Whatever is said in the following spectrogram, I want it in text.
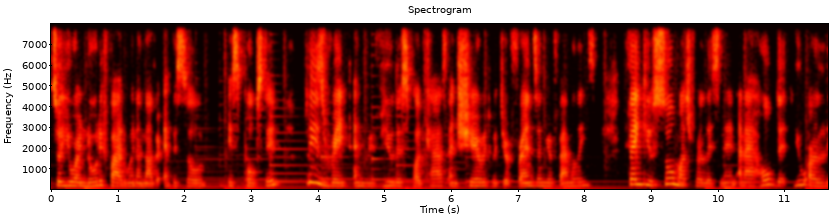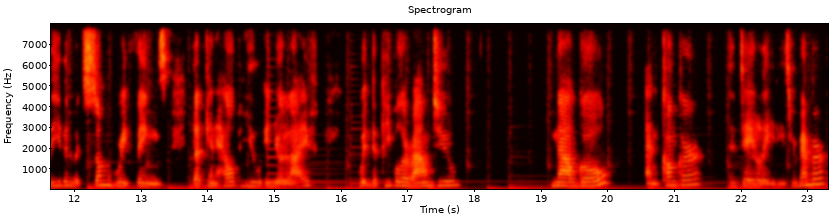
so you are notified when another episode is posted. Please rate and review this podcast and share it with your friends and your families. Thank you so much for listening, and I hope that you are leaving with some great things that can help you in your life with the people around you. Now go and conquer the day, ladies. Remember,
